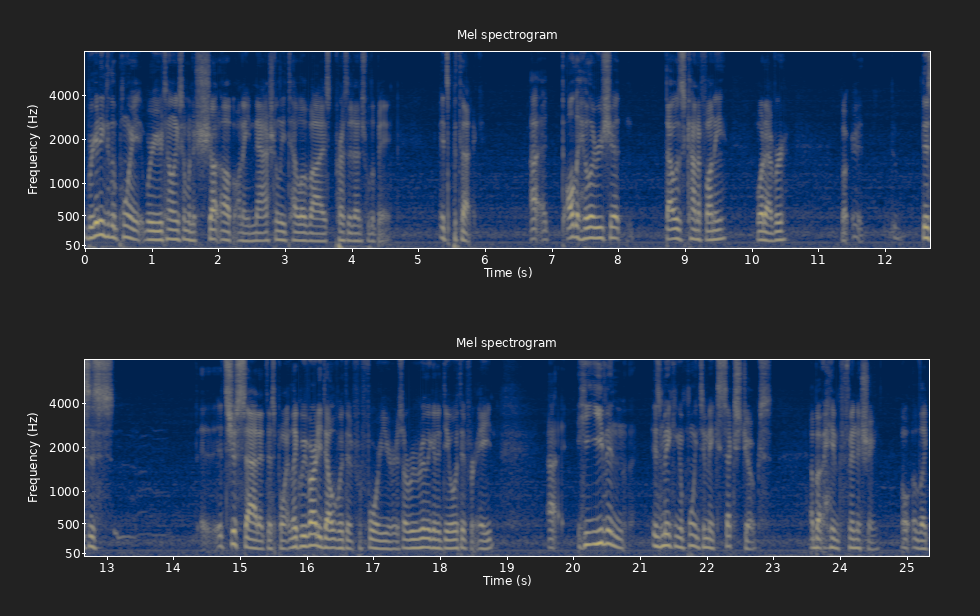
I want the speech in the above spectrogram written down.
we're getting to the point where you're telling someone to shut up on a nationally televised presidential debate. It's pathetic. Uh, all the Hillary shit, that was kind of funny, whatever. But uh, this is it's just sad at this point. Like we've already dealt with it for 4 years. Are we really going to deal with it for 8? Uh, he even is making a point to make sex jokes about him finishing. Oh, Like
